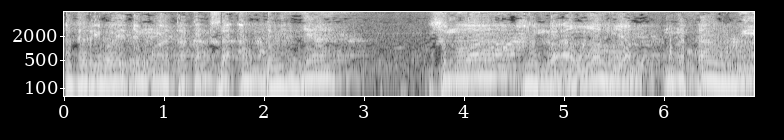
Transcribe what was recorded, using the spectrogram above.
Ada riwayat yang mengatakan seandainya semua hamba Allah yang mengetahui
